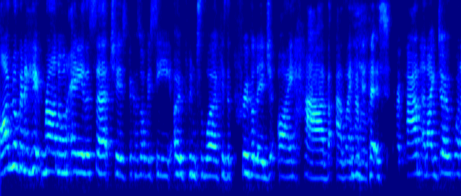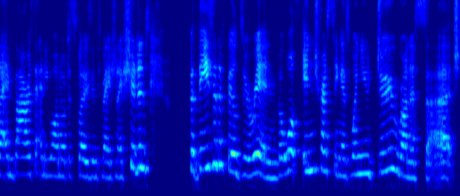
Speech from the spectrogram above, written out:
I'm not going to hit run on any of the searches because obviously open to work is a privilege I have as I have yes. a account and I don't want to embarrass anyone or disclose information I shouldn't. But these are the fields you're in. But what's interesting is when you do run a search,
